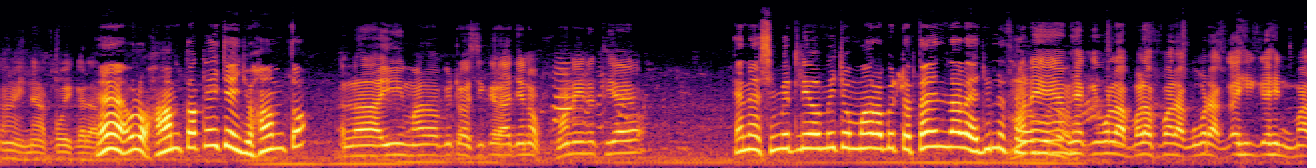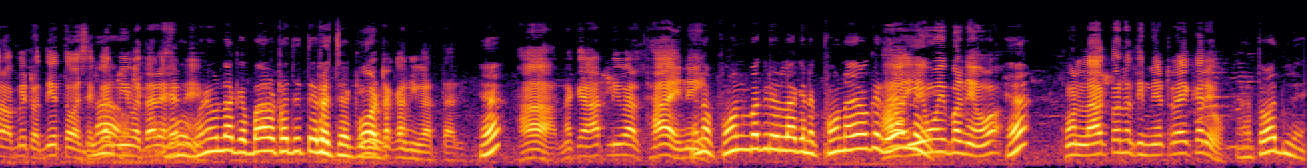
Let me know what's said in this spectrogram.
કાંઈ ના કોઈ કરાવે. હે ઓલો હામ તો કઈ ચેન્જ હામ તો? અલા ઈ મારો બેટો સિકર આજે એનો ફોન નથી આવ્યો. એને સિમેન્ટ લેવા મીચો મારો બેટો ત્રણ દાડે હજુ ન થાય મને એમ હે કે ઓલા બળફ વાળા ગોરા ગહી ગહી ને મારા બેટો દેતો હશે. ગરમી વધારે હે ને. મને એવું લાગે બારઠો જતે રચા કે 100% ની વાત તારી. હે? હા નકે આટલી વાર થાય નહીં. એનો ફોન બગડ્યો લાગે ને ફોન આવ્યો કે રે નહીં? એવું બને હો. હે? ફોન લાગતો નથી મેં ટ્રાય કર્યો. હા તો જ ને.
